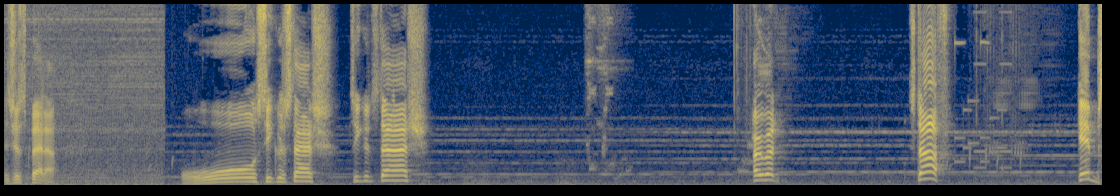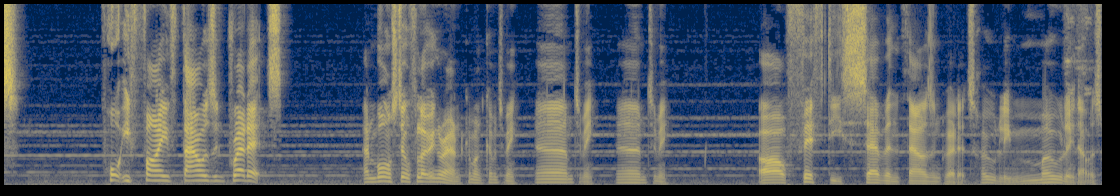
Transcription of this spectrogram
It's just better. Oh, secret stash. Secret stash. Over. Stuff. Gibbs. 45,000 credits. And more still floating around. Come on, come to me. Come to me. Come to me. Oh, 57,000 credits. Holy moly, that was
